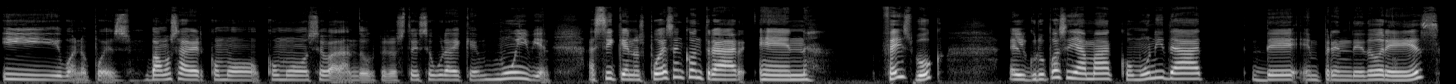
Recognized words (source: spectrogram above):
Y bueno, pues vamos a ver cómo, cómo se va dando, pero estoy segura de que muy bien. Así que nos puedes encontrar en Facebook. El grupo se llama Comunidad de Emprendedores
